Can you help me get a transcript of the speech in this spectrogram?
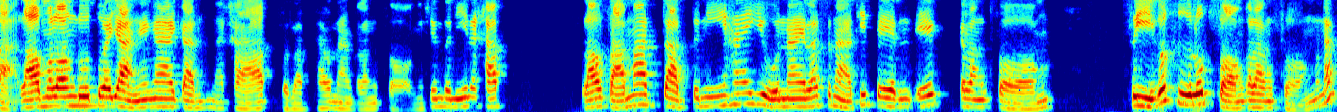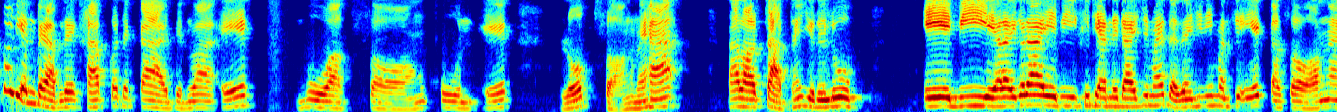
ล่ะ เรามาลองดูตัวอย่างง่าย ๆกันนะครับสำหรับเท่านามกำลังสองอย่างเช่นตัวนี้นะครับ เราสามารถจัดตัวนี้ให้อยู่ในลักษณะที่เป็น x กำลังสองสี่ก็คือลบสองกำลังสองนั้นก็เรียนแบบเลยครับ ก็จะกลายเป็นว่า x บวกสองคูณ x ลบสองเห็นไหมฮะ ถ้าเราจัดให้อยู่ในรูป a b อะไรก็ได้ a b คือแทนใดๆใช่ไหม แต่ในที่นี้มันคือ x กับสองไง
